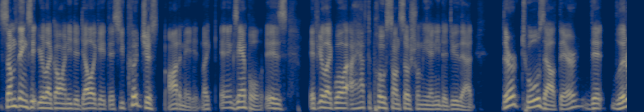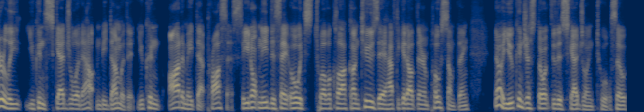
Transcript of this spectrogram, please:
Some things that you're like, oh, I need to delegate this. You could just automate it. Like an example is if you're like, well, I have to post on social media, I need to do that. There are tools out there that literally you can schedule it out and be done with it. You can automate that process. So you don't need to say, oh, it's 12 o'clock on Tuesday. I have to get out there and post something. No, you can just throw it through the scheduling tool. So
